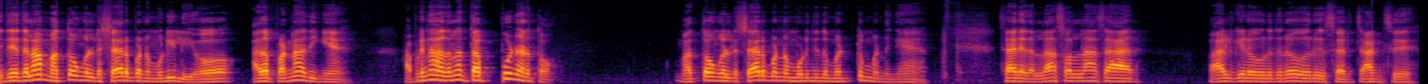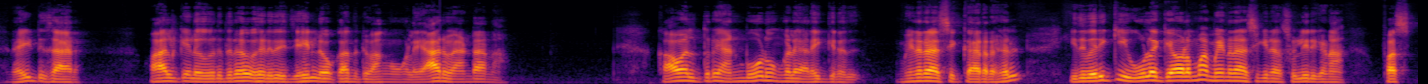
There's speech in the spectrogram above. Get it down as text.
எது எதெல்லாம் மற்றவங்கள்ட்ட ஷேர் பண்ண முடியலையோ அதை பண்ணாதீங்க. அப்படின்னா அதெல்லாம் தப்புன்னு அர்த்தம். மற்றவங்கள்ட்ட ஷேர் பண்ண முடிஞ்சது மட்டும் பண்ணுங்க. சார் இதெல்லாம் சொல்லலாம் சார். வாழ்க்கையில் ஒரு தடவை ஒரு சார் சான்ஸு ரைட்டு சார். வாழ்க்கையில் ஒரு தடவை ஒரு ஜெயிலில் உட்காந்துட்டு வாங்க. உங்களை யார் வேண்டானா? காவல்துறை அன்போடு உங்களை அழைக்கிறது. மீனராசிக்காரர்கள் இது வரைக்கும் இவ்வளோ கேவலமாக மீனராசிக்கு நான் சொல்லியிருக்கேனா? First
